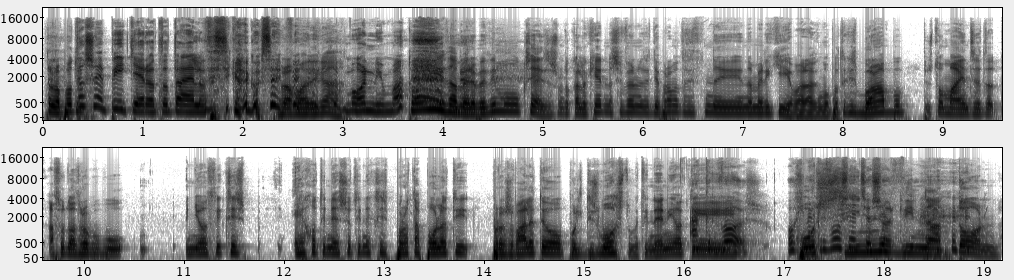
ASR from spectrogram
Θέλω να πω ότι. Τόσο επίκαιρο το trial of the Chicago 7. Πραγματικά. Μόνιμα. Το είδαμε, Ναι. ρε παιδί μου, ξέρεις. Α πούμε, το καλοκαίρι να συμβαίνουν τέτοια πράγματα στην ε, Αμερική, για παράδειγμα. Οπότε ξέρεις, μπορώ να πω στο mindset αυτού του ανθρώπου που νιώθει, ξέρεις, έχω την αίσθηση ότι είναι ξέρεις, πρώτα απ' όλα ότι προσβάλλεται ο πολιτισμός του με την έννοια ότι. Ακριβώς. Όχι, είναι Πώς ακριβώς έτσι ο είναι Σόρκιν. δυνατόν.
